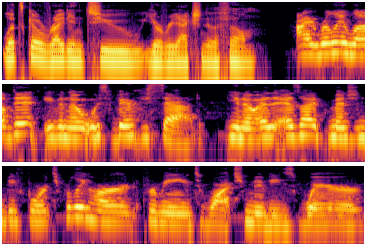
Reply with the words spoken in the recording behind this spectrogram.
Let's go right into your reaction to the film. I really loved it, even though it was very sad. You know, as, as I've mentioned before, it's really hard for me to watch movies where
